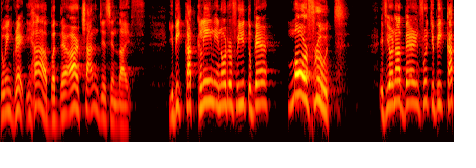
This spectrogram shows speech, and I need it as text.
doing great. Yeah, but there are challenges in life. You be cut clean in order for you to bear more fruit. If you're not bearing fruit, you be cut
